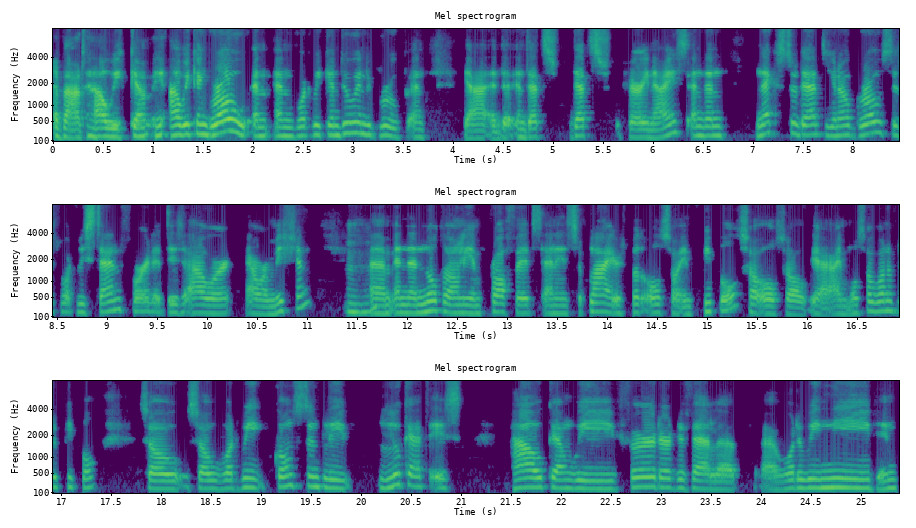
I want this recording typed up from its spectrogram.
about how we can how we can grow and and what we can do in the group and yeah and, and that's that's very nice and then next to that you know growth is what we stand for. That is our our mission. Mm-hmm. um, and then not only in profits and in suppliers but also in people. So also yeah i'm also one of the people. So so what we constantly look at is how can we further develop uh, what do we need in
